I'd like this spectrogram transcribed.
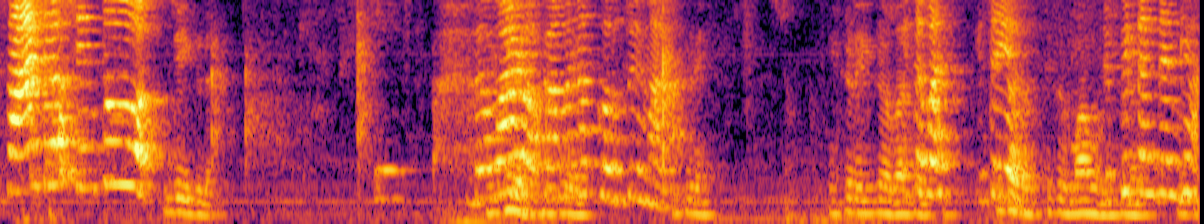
सांड वशीन तू. दे इकडे. वाढवा करू तुम्ही मला. इकडे. इकडे इकडे बस. इथं बस इथं ये. इथं बस तिकडे मागून ते पिठन तेन घ्या.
